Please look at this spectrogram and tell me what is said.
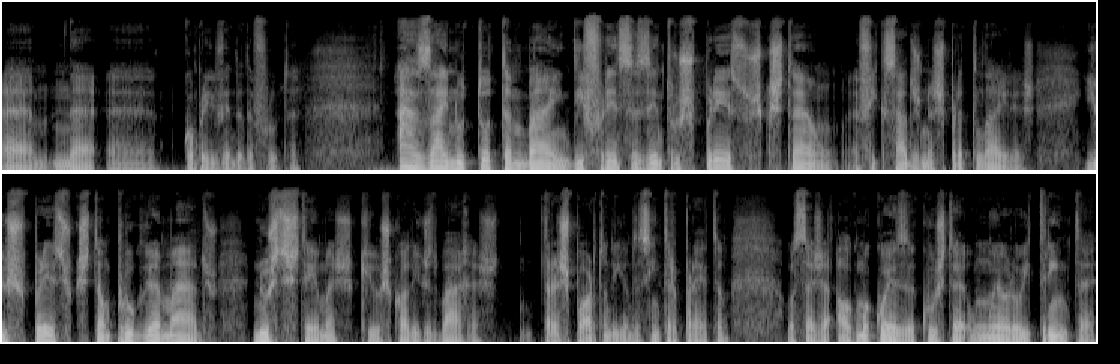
uh, na compra e venda da fruta. A ASAI notou também diferenças entre os preços que estão fixados nas prateleiras e os preços que estão programados nos sistemas que os códigos de barras transportam, digamos assim, interpretam ou seja, alguma coisa custa 1,30€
